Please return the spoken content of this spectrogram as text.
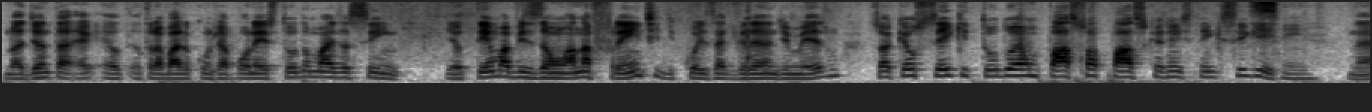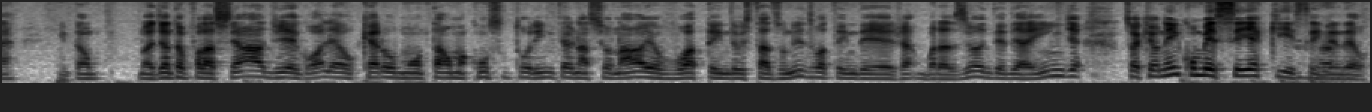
Não adianta, é, eu, eu trabalho com japonês tudo, mas assim, eu tenho uma visão lá na frente de coisa grande mesmo, só que eu sei que tudo é um passo a passo que a gente tem que seguir, Sim. né? Então, não adianta eu falar assim, ah, Diego, olha, eu quero montar uma consultoria internacional, eu vou atender os Estados Unidos, vou atender o Brasil, vou atender a Índia, só que eu nem comecei aqui, você entendeu?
